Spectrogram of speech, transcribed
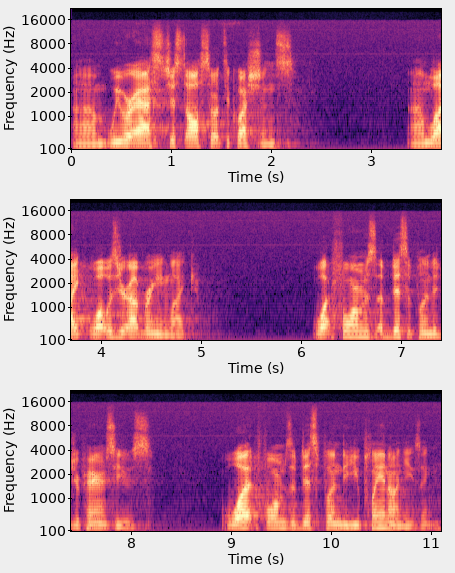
um, we were asked just all sorts of questions, um, like what was your upbringing like? What forms of discipline did your parents use? What forms of discipline do you plan on using?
